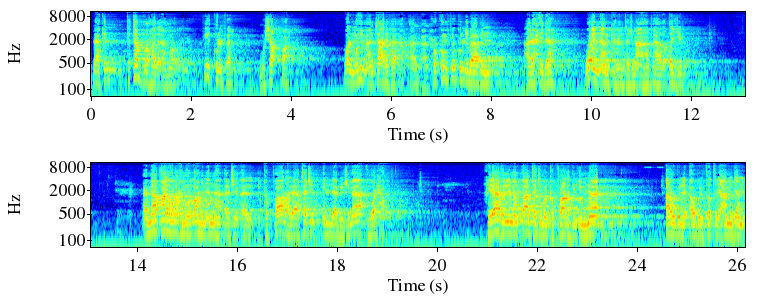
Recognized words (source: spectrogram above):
لكن تتبع هذا الأمر. فيه كلفة مشقة. والمهم أن تعرف الحكم في كل باب على حدة. وإن أمكن أن تجمعها فهذا طيب. ما قاله رحمه الله من أن الكفارة لا تجب إلا بالجماع هو الحق. خلافا لمن قال تجب الكفارة بالإمناء أو أو بالفطر عمدا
